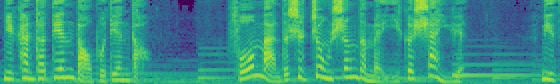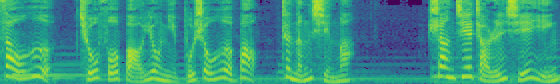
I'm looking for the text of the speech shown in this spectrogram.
你看他颠倒不颠倒？佛满的是众生的每一个善愿，你造恶求佛保佑你不受恶报，这能行吗？上街找人邪淫。”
